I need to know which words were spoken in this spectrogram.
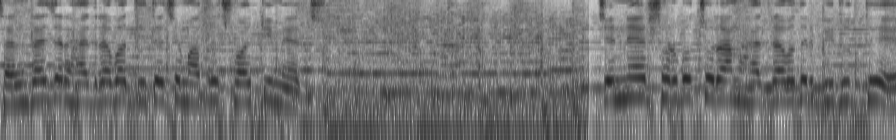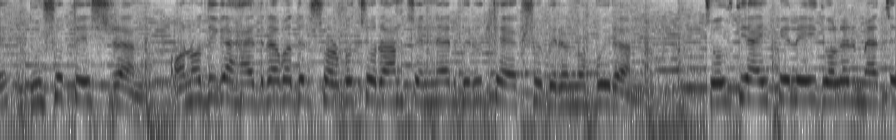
সানরাইজার হায়দ্রাবাদ জিতেছে মাত্র ছয়টি ম্যাচ। চেন্নাইয়ের সর্বোচ্চ রান হায়দ্রাবাদের বিরুদ্ধে দুশো রান। অন্যদিকে হায়দ্রাবাদের সর্বোচ্চ রান চেন্নাইয়ের বিরুদ্ধে একশো বিরানব্বই রান। চলতি আইপিএলে এই দলের ম্যাচে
